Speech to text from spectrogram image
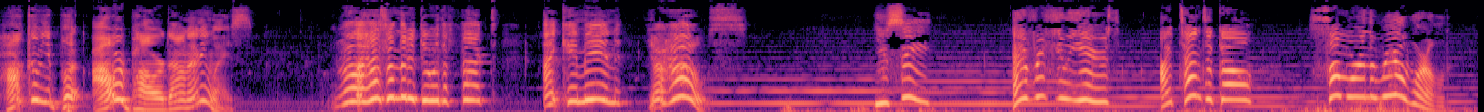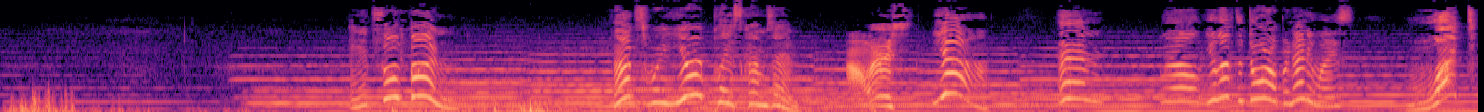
how come you put our power down anyways? Well, it has something to do with the fact I came in your house. You see, every few years, I tend to go somewhere in the real world. And it's so fun. That's where your place comes in. Ours? Yeah. And, well, you left the door open anyways. What?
